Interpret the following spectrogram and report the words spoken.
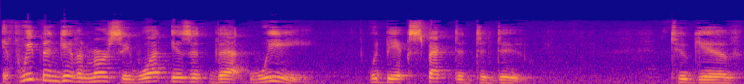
If we've been given mercy, what is it that we would be expected to do? To give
